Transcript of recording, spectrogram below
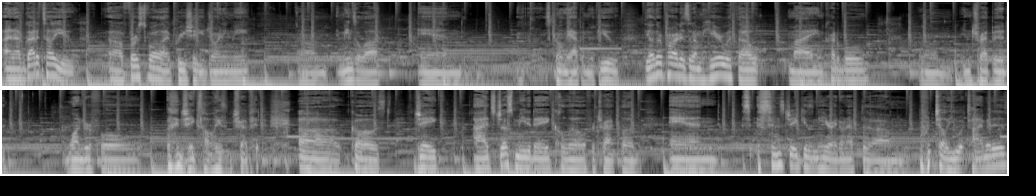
and I've got to tell you, uh, first of all, I appreciate you joining me. Um, it means a lot, and this can only happen with you. The other part is that I'm here without my incredible, um, intrepid, wonderful, Jake's always intrepid, uh, co host, Jake. Uh, it's just me today, Khalil for Track Club. And s- since Jake isn't here, I don't have to um, tell you what time it is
